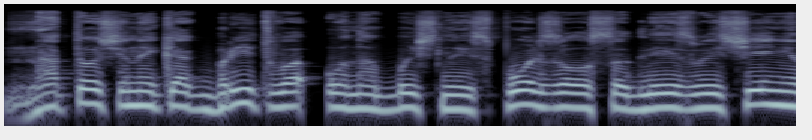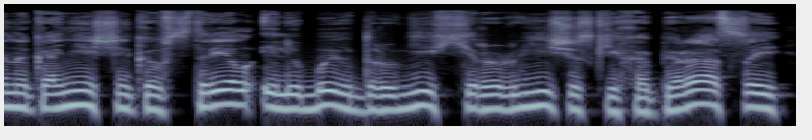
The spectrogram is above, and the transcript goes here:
Наточенный как бритва, он обычно использовался для извлечения наконечников стрел и любых других хирургических операций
